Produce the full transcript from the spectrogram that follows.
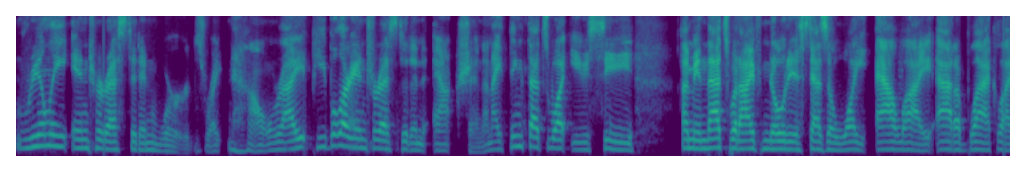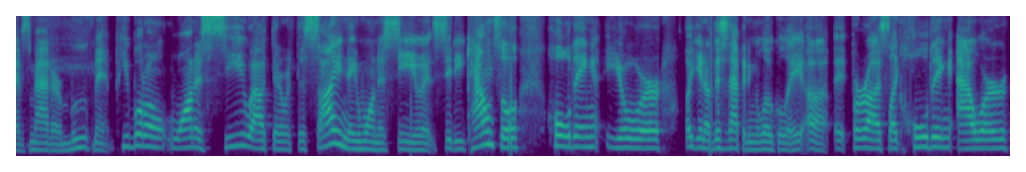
really interested in words right now right? People are interested in action and i think that's what you see I mean, that's what I've noticed as a white ally at a Black Lives Matter movement. People don't want to see you out there with the sign. They want to see you at city council holding your, uh, you know, this is happening locally uh, for us, like holding our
